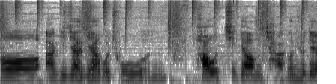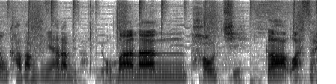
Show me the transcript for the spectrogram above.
어, 아기자기하고 좋은 파우치 겸 작은 휴대용 가방 중에 하나입니다. 요만한 파우치가 왔어요.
